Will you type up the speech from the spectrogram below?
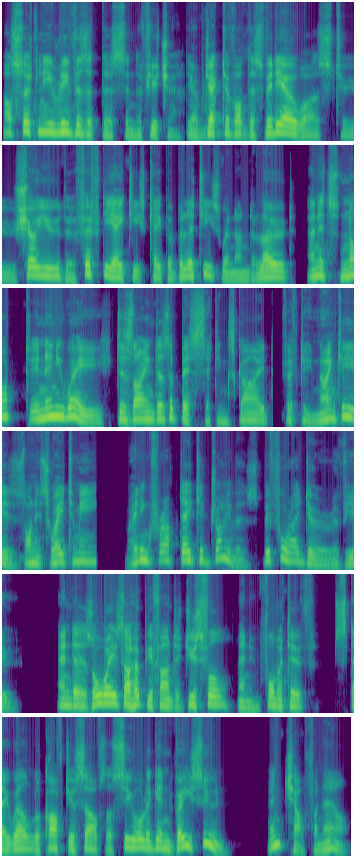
I'll certainly revisit this in the future. The objective of this video was to show you the 5080's capabilities when under load, and it's not in any way designed as a best settings guide. 5090 is on its way to me, waiting for updated drivers before I do a review. And as always, I hope you found it useful and informative. Stay well, look after yourselves. I'll see you all again very soon, and ciao for now.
